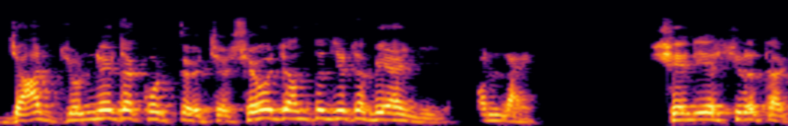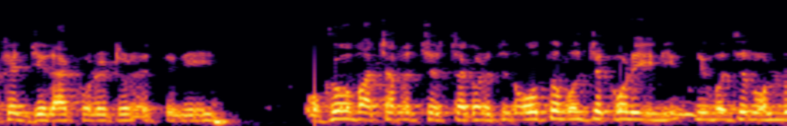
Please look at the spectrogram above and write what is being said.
যার জন্য এটা করতে হয়েছে, সেও জানতো যে এটা বেআইনি, অন্যায়। সে নিয়ে এসেছিল তাকে জেরা করে টোরে, তিনি ওকেও বাঁচানোর চেষ্টা করেছেন। ও তো বলছে করিনি, উনি বলছেন অন্য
